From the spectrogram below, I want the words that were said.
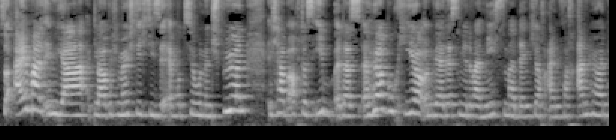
So einmal im Jahr, glaube ich, möchte ich diese Emotionen spüren. Ich habe auch das, e das äh, Hörbuch hier und werde es mir beim nächsten Mal, denke ich, auch einfach anhören.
